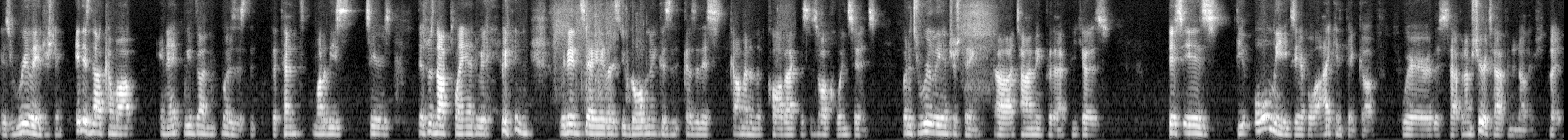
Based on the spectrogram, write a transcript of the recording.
is really interesting. It has not come up and. We've done what is this the, the tenth one of these series. This was not planned. We, we didn't we didn't say let's do Goldman because because of this comment in the clawback. This is all coincidence, but it's really interesting uh, timing for that because this is the only example I can think of where this happened. I'm sure it's happened in others, but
